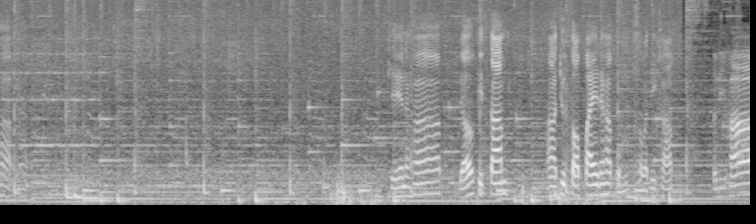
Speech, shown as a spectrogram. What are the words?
ภาพนะโอเคนะครับ เดี๋ยวติดตามจุดต่อไปนะครับผม สวัสดีครับ สวัสดีครั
